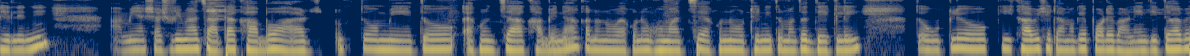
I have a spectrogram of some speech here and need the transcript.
ঢেলে নিই। আমি আর শাশুড়ি মা চাটা খাব আর তো মেয়ে তো এখন চা খাবে না, কারণ ও এখনও ঘুমাচ্ছে এখনও ওঠেনি তোমরা তো দেখলেই। তো উঠলে ও কী খাবে সেটা আমাকে পরে বানিয়ে দিতে হবে।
